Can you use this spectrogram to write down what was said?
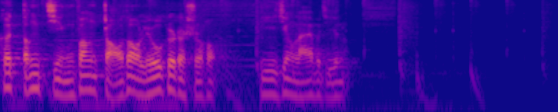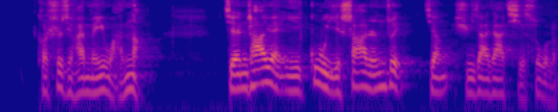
可等警方找到刘根的时候，已经来不及了。可事情还没完呢，检察院以故意杀人罪将徐佳佳起诉了。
